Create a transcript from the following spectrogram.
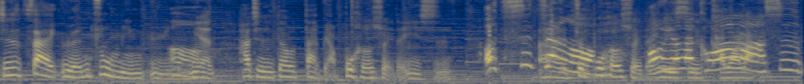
其实，在原住民语里面，它其实都代表不喝水的意思。哦，是这样哦，就不喝水的意思。哦，原来卡瓦拉是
